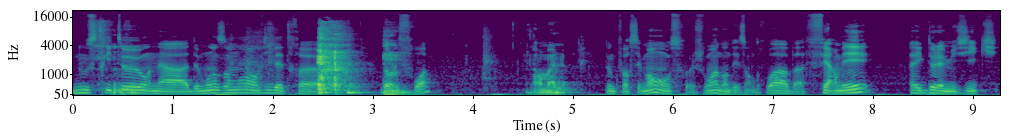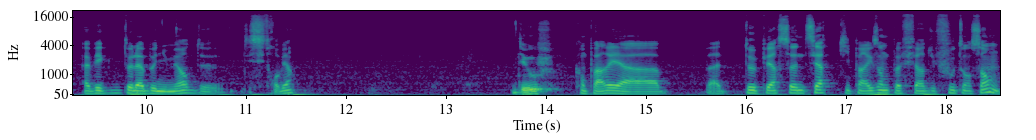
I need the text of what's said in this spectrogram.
nous streeteux on a de moins en moins envie d'être euh, dans le froid. Normal. Donc forcément on se rejoint dans des endroits bah, fermés avec de la musique avec de la bonne humeur de c'est trop bien T'es ouf. comparé à bah, deux personnes, certes, qui par exemple peuvent faire du foot ensemble,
